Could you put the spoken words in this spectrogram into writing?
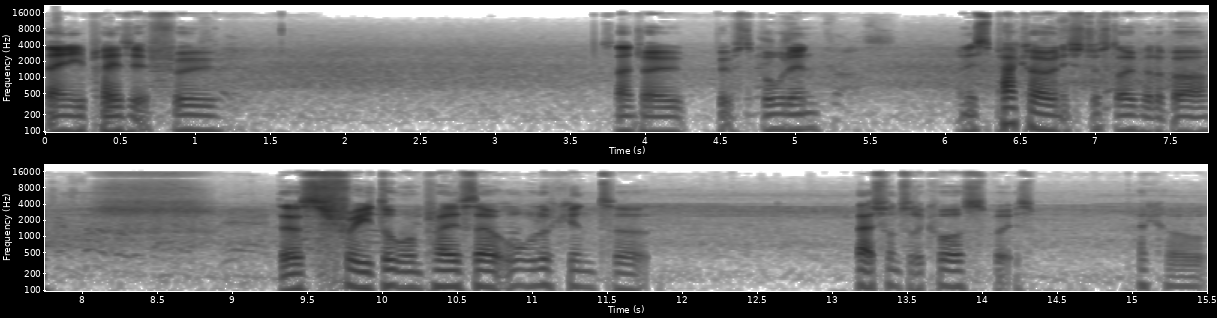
Delaney plays it through. Sancho whips the ball in. And it's Paco and it's just over the bar. There's three Dortmund players there all looking to latch onto the course, but it's Paco.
